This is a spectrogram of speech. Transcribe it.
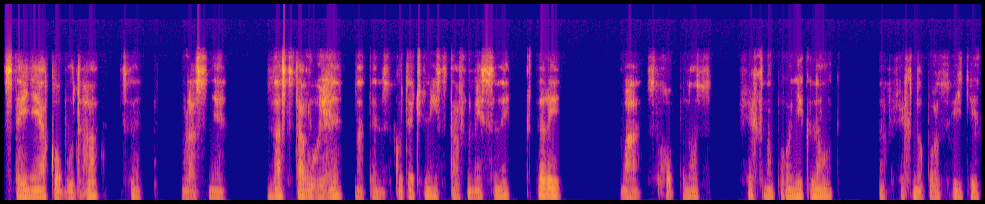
stejně jako Buddha se vlastně nastavuje na ten skutečný stav mysli, který má schopnost všechno proniknout a všechno prosvítit.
